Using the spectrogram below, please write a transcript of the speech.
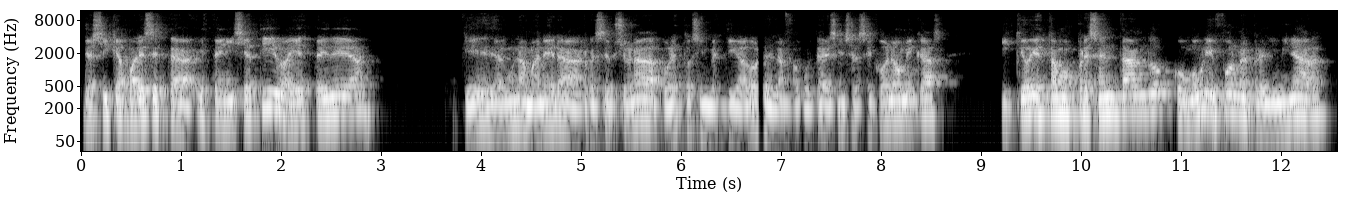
De allí que aparece esta, esta iniciativa y esta idea, que es de alguna manera recepcionada por estos investigadores de la Facultad de Ciencias Económicas, y que hoy estamos presentando como un informe preliminar,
